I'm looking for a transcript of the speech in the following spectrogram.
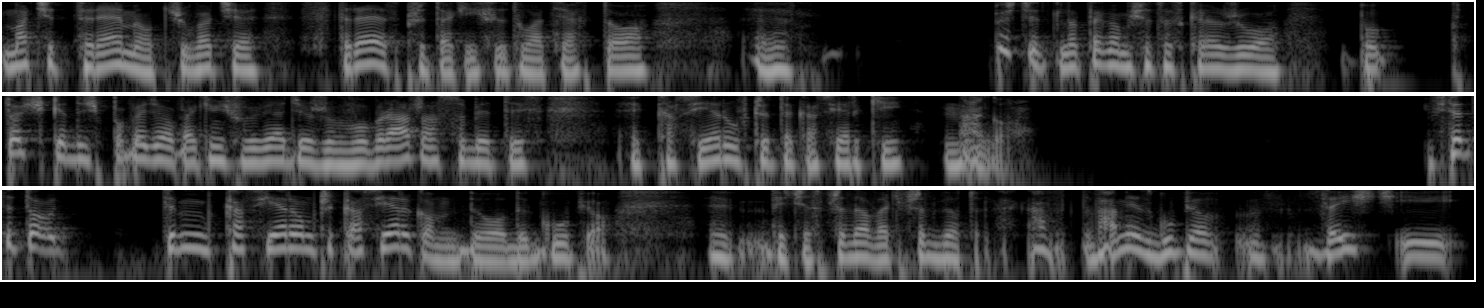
macie tremę, odczuwacie stres przy takich sytuacjach, to Wiecie, dlatego mi się to skojarzyło, bo ktoś kiedyś powiedział w jakimś wywiadzie, że wyobraża sobie tych kasjerów czy te kasjerki nago. I wtedy to tym kasjerom czy kasjerkom byłoby głupio, y, wiecie, sprzedawać przedmioty. A wam jest głupio wyjść i,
